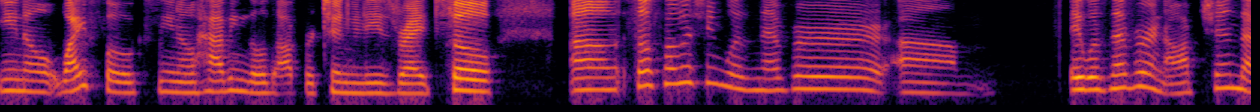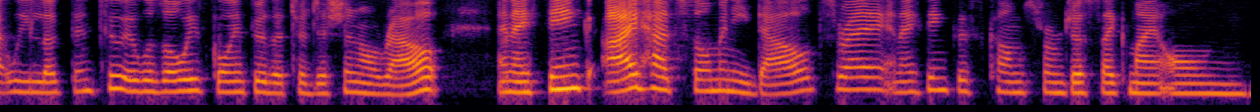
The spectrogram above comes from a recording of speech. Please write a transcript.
you know, white folks, you know, having those opportunities, right? So um, self-publishing was never um, it was never an option that we looked into. It was always going through the traditional route. And I think I had so many doubts, right? And I think this comes from just like my own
